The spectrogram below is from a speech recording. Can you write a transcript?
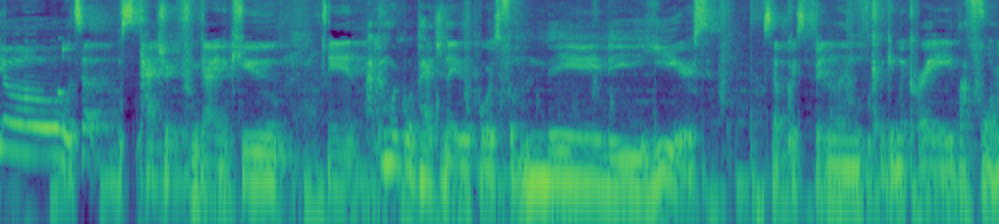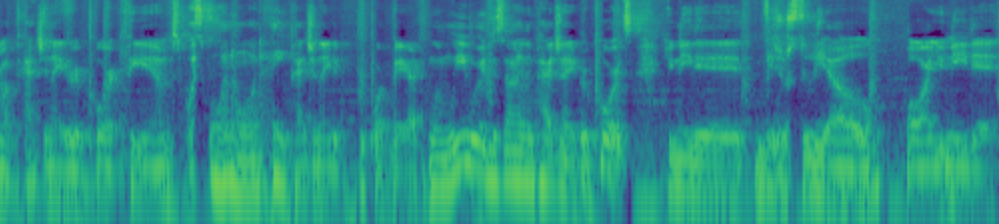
Yo, what's up? It's Patrick from Guy in the Cube, and I've been working with paginated reports for many years. What's up, Chris Finlan, Cookie McCray, my former paginated report PMs. What's going on? Hey, paginated report bear. When we were designing paginated reports, you needed Visual Studio or you needed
